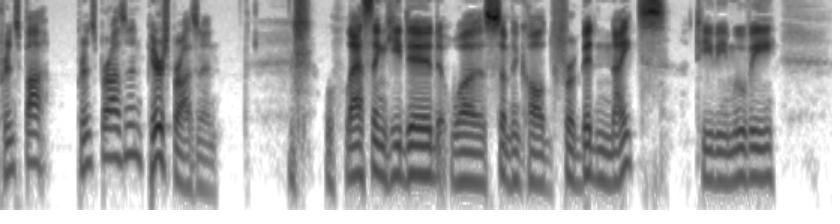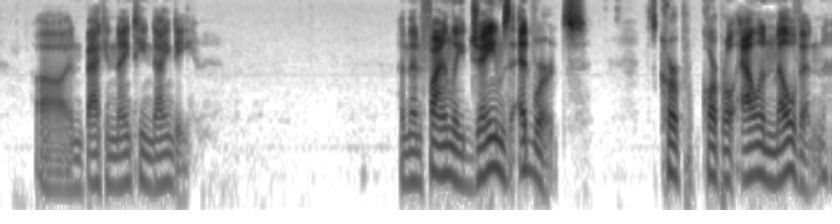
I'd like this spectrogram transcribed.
Prince Bo- Prince Brosnan, Pierce Brosnan. Last thing he did was something called Forbidden Nights, TV movie, uh, and back in 1990. And then finally, James Edwards, it's Corp- Corporal Alan Melvin.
